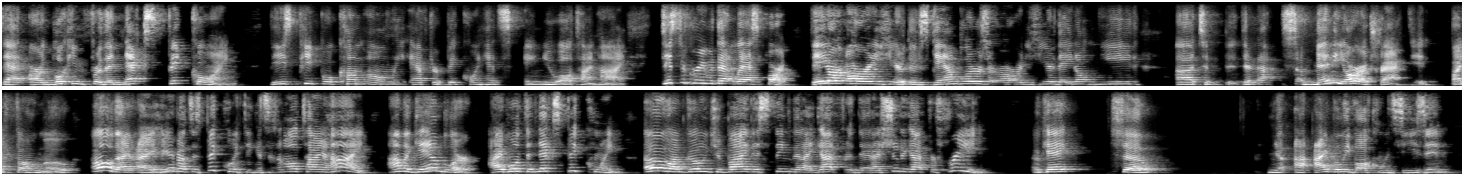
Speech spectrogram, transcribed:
that are looking for the next Bitcoin these people come only after Bitcoin hits a new all time high. Disagree with that last part. They are already here. Those gamblers are already here. They don't need uh, to, they're not, many are attracted by FOMO. Oh, I, I hear about this Bitcoin thing. It's an all time high. I'm a gambler. I want the next Bitcoin. Oh, I'm going to buy this thing that I got for, that I should have got for free. Okay. So know, I, I believe altcoin season.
